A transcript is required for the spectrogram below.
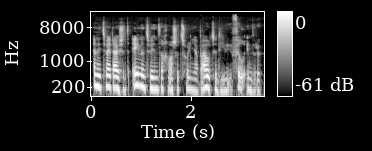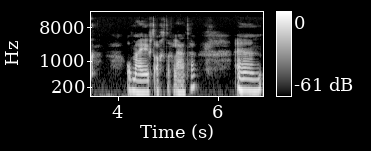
En in 2021 was het Sonja Bouten die veel indruk op mij heeft achtergelaten. En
